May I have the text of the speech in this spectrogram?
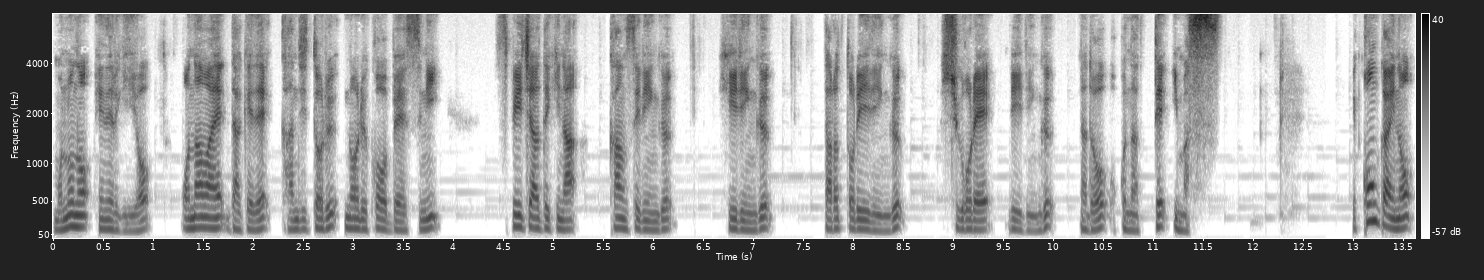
物のエネルギーをお名前だけで感じ取る能力をベースに、スピーチャー的なカウンセリング、ヒーリング、タロットリーディング、守護霊リーディングなどを行っています。今回の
